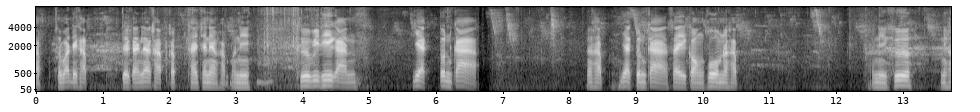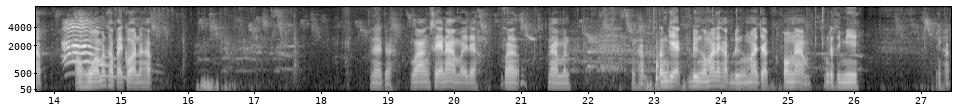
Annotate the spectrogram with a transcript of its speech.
ครับ สวัสดีครับ เจอกันอีกแล้วครับกับชายชาแนลครับอันนี้ คือวิธีการแยกต้นกล้านะครับ แยกต้นกล้าใส่กล่องโฟมนะครับ อันนี้คือนี่ครับ เอาหัวมันเข้าไปก่อนนะครับนี่ก็วางแช่น้ำไว้เดี๋ยววางน้ำมันนะครับ ต้องแยกดึงออกมาเลยครับ ดึงออกมาจากฟองน้ำมันก็จะมีนี่ครับ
